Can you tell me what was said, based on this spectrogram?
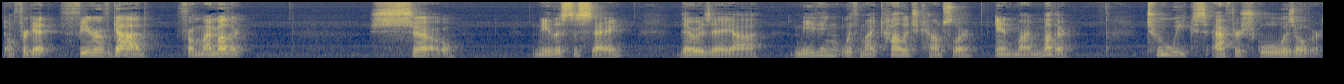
don't forget fear of God from my mother. So, needless to say, there was a uh, meeting with my college counselor and my mother two weeks after school was over.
